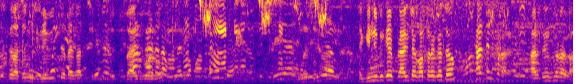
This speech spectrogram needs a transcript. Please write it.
দেখতে পাচ্ছেন গিনিপিকটা দেখাচ্ছি প্রাইস বলব। গিনিপিকের প্রাইসটা কত রেখেছো সাড়ে তিনশো টাকা সাড়ে তিনশো টাকা।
